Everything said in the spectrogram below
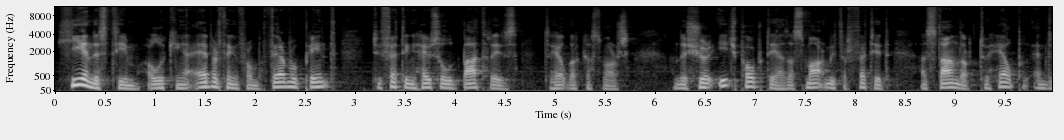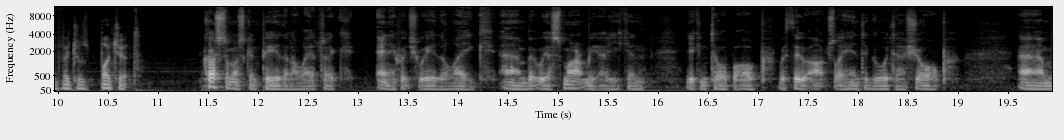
He and his team are looking at everything from thermal paint to fitting household batteries to help their customers and ensure each property has a smart meter fitted as standard to help individuals budget. Customers can pay their electric any which way they like, um, but with a smart meter you can you can top it up without actually having to go to a shop, um,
